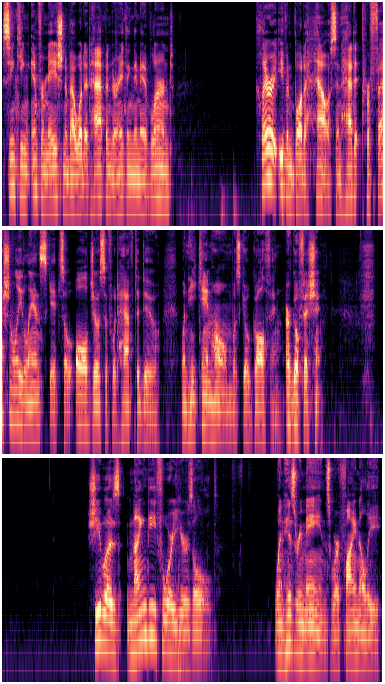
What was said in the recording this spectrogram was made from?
seeking information about what had happened or anything they may have learned. Clara even bought a house and had it professionally landscaped so all Joseph would have to do when he came home was go golfing or go fishing. She was 94 years old when his remains were finally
